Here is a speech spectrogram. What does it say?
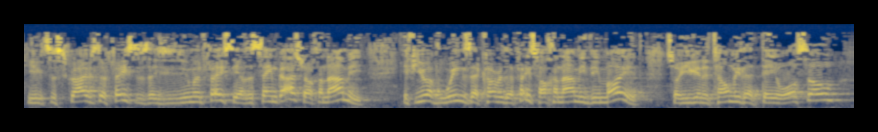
he describes their faces as a human face. They have the same gash, hachanami. If you have wings that cover their face, hachanami dimayit. So you're going to tell me that they also,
